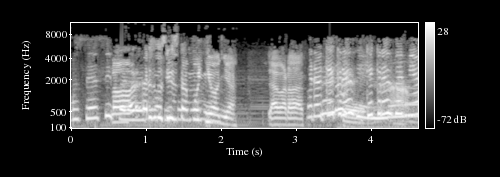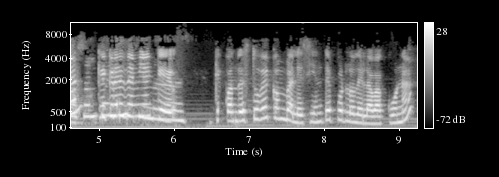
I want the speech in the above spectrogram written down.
O sea, sí, No, pero... eso sí está muy ñoña, la verdad. ¿Pero qué crees, ¿qué crees, no, Demian? Son ¿Qué crees, Demian, que, buenísimas. que cuando estuve convaleciente por lo de la vacuna,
